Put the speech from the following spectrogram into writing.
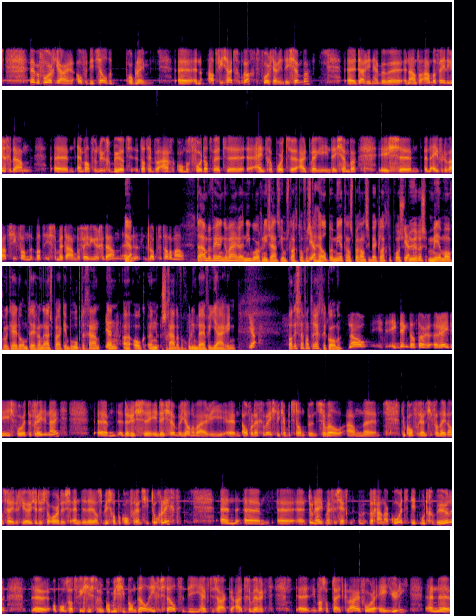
We hebben vorig jaar over ditzelfde probleem een advies uitgebracht, vorig jaar in december. Uh, daarin hebben we een aantal aanbevelingen gedaan. Uh, en wat er nu gebeurt, dat hebben we aangekondigd voordat we het uh, eindrapport uitbrengen in december, is een evaluatie van wat is er met de aanbevelingen gedaan en ja. loopt het allemaal. De aanbevelingen waren een nieuwe organisatie om slachtoffers ja. te helpen, meer transparantie bij klachtenprocedures, ja. meer mogelijkheden om tegen een uitspraak in beroep te gaan en ook een schadevergoeding bij verjaring. Ja. Wat is daarvan terechtgekomen? Nou, ik denk dat er reden is voor tevredenheid. Um, er is uh, in december, januari uh, overleg geweest. Ik heb het standpunt zowel aan uh, de conferentie van Nederlands Religieuzen... dus de orders en de Nederlandse Bisschoppenconferentie toegelicht. En ehm, toen heeft men gezegd, we gaan akkoord, dit moet gebeuren. Uh, op ons advies is er een commissie Bandel ingesteld. Die heeft de zaak uitgewerkt. Uh, die was op tijd klaar voor 1 juli. En uh,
